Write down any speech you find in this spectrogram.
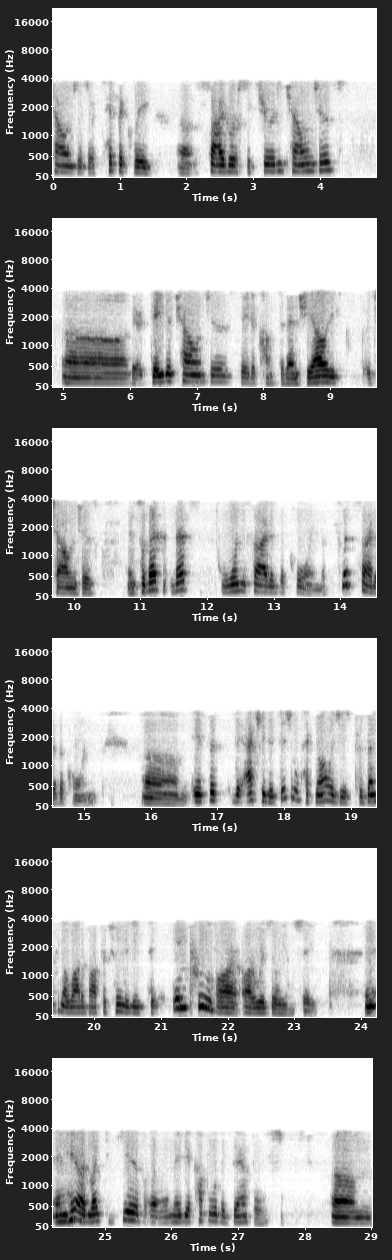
challenges are typically uh, cyber security challenges. Uh, they're data challenges, data confidentiality challenges, and so that's that's one side of the coin. The flip side of the coin um, is that the, actually the digital technology is presenting a lot of opportunities to improve our, our resiliency. And, and here I'd like to give uh, maybe a couple of examples. Um,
